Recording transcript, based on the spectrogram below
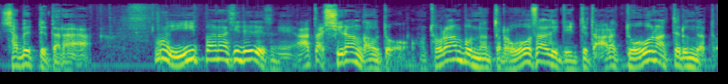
喋ってたら、もう言いっぱなしでですね、あとは知らんかうと。トランプになったら大騒ぎって言ってたあれどうなってるんだと。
